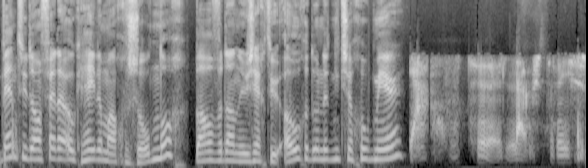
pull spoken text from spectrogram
bent u dan verder ook helemaal gezond nog? Behalve dan, u zegt uw ogen doen het niet zo goed meer? Ja, goed, eh, luister eens.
